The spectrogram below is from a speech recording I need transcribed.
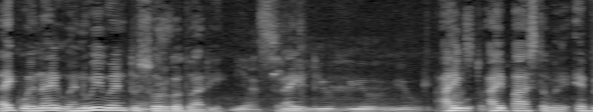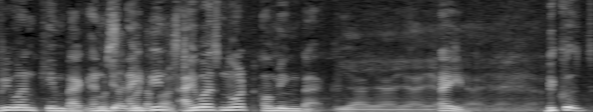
Like when I when we went to Yes. Swargadwari, yes, right? You you you. I passed away. I passed away. Everyone came back, and I didn't. I was not coming back, Yeah yeah yeah yeah. Right. Yeah, yeah, yeah. because,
